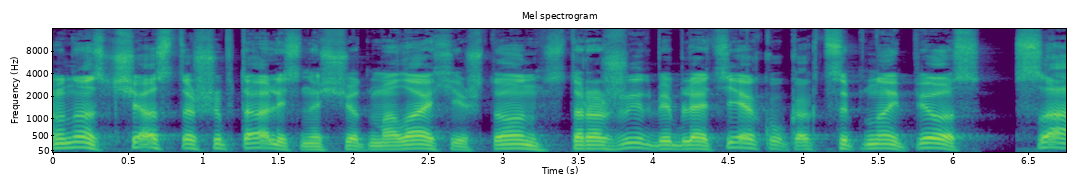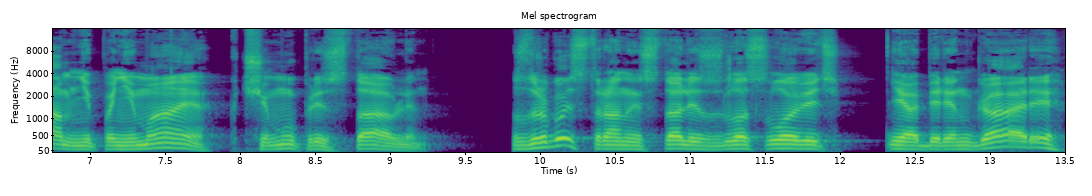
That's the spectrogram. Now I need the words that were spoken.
У нас часто шептались насчет Малахи, что он сторожит библиотеку, как цепной пес, сам не понимая, к чему приставлен. С другой стороны, стали злословить и о Беренгаре,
